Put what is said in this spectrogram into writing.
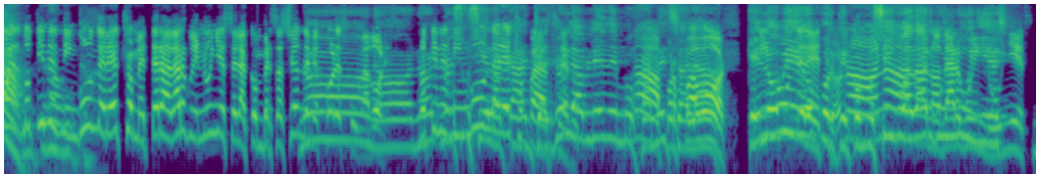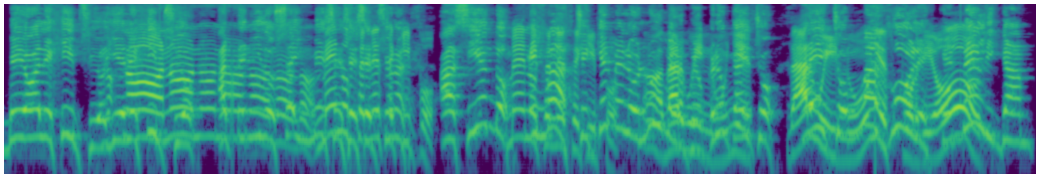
puedes- no tienes No. ningún derecho a meter a Darwin Núñez en la conversación de mejores jugadores. No, No, tienes no ningún derecho para Yo le hacerlo. hablé de Mohamed por Salah, favor, que lo veo porque No, como no, sigo no, a no, Darwin, Núñez. veo al egipcio No, y el no, egipcio no, no, no, ha tenido no, seis meses Menos en ese haciendo Menos es en más, ese equipo. chequenme los No, números, Darwin pero creo que ha Núñez. hecho, ha hecho más Núñez, goles que. Bellingham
